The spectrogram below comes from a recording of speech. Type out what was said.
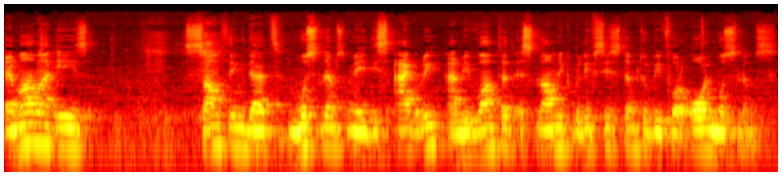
imama is something that Muslims may disagree, and we wanted Islamic belief system to be for all Muslims.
